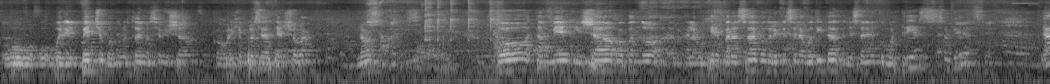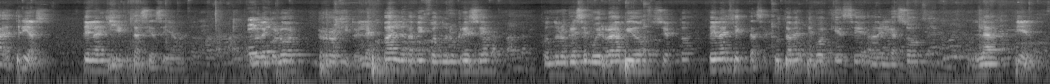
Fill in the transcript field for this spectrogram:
o, o- o en el pecho cuando uno está demasiado hinchado, como por ejemplo Sebastián Chopin, ¿no? O también hinchado o cuando a la mujer embarazada cuando le crece la gotita le salen como estrías, ¿se han fijado? Ya, estrías, telangiectasia se llama, pero de color rojito. En la espalda también cuando uno crece, cuando uno crece muy rápido, ¿cierto? Telangiectasia, justamente porque se adelgazó la piel.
